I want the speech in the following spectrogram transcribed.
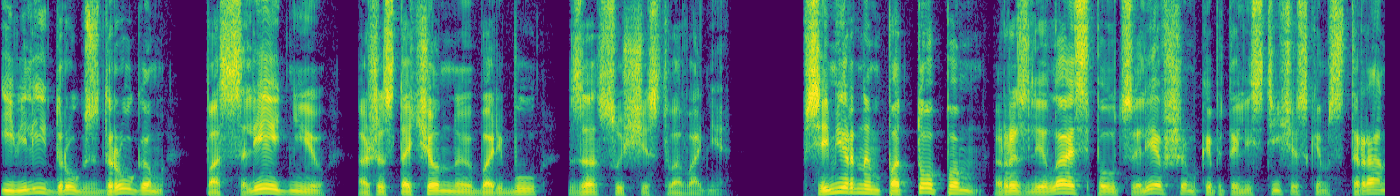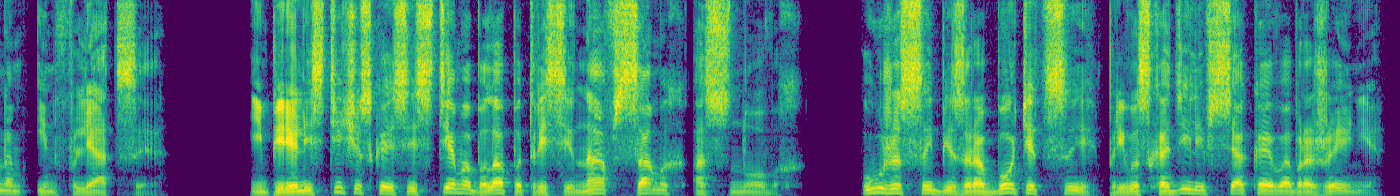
и вели друг с другом последнюю ожесточенную борьбу за существование. Всемирным потопом разлилась по уцелевшим капиталистическим странам инфляция. Империалистическая система была потрясена в самых основах. Ужасы безработицы превосходили всякое воображение.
